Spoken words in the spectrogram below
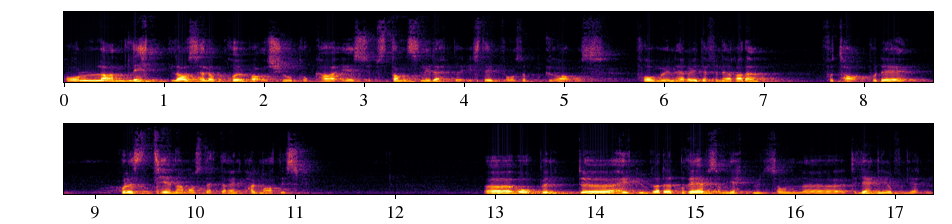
Hold an litt. La oss heller prøve å se på hva er substansen i dette, istedenfor å grave oss for mye ned i definere det. Få tak på det Hvordan tilnærmer oss dette rent pragmatisk? åpent, helt ugradert brev som gikk ut sånn tilgjengelig i offentligheten.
